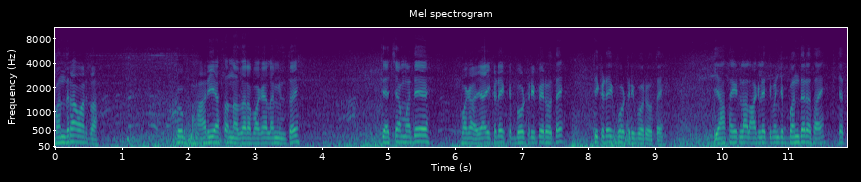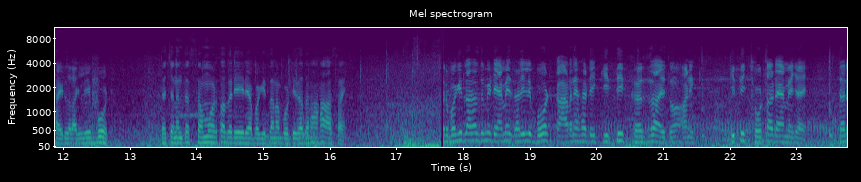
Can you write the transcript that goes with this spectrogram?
बंदरावरचा. खूप भारी असा नजारा बघायला मिळतोय. त्याच्यामध्ये बघा या इकडे एक बोट रिपेअर होत आहे तिकडे एक बोट रिपेअर होत आहे या साईडला लागले ती म्हणजे बंदरच आहे त्या साईडला लागलेली बोट त्याच्यानंतर समोरचा जर एरिया बघितला ना बोटीचा तर हा असा आहे. तर बघितलं असाल तुम्ही डॅमेज झालेली बोट काढण्यासाठी किती खर्च आहे तो आणि किती छोटा डॅमेज आहे. तर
